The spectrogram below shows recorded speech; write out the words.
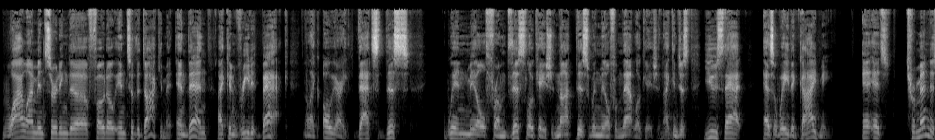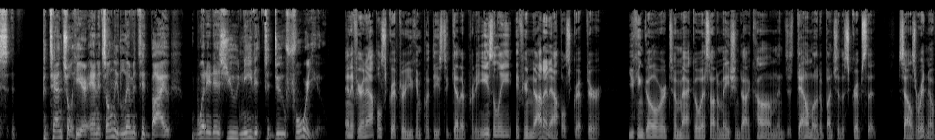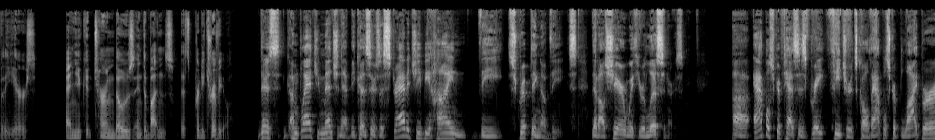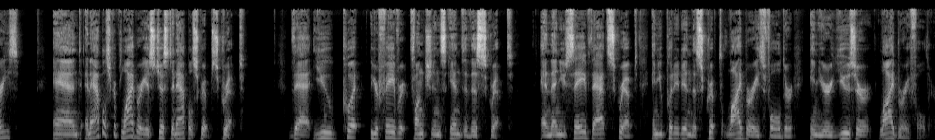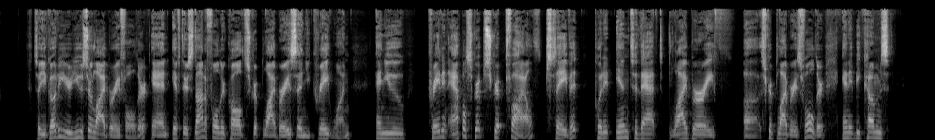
while I'm inserting the photo into the document. And then I can read it back. And I'm like, oh, all right, that's this windmill from this location, not this windmill from that location. I can just use that as a way to guide me. It's tremendous potential here, and it's only limited by what it is you need it to do for you. And if you're an Apple scripter, you can put these together pretty easily. If you're not an Apple scripter, you can go over to macosautomation.com and just download a bunch of the scripts that Sal's written over the years and you could turn those into buttons. It's pretty trivial. There's I'm glad you mentioned that because there's a strategy behind the scripting of these that I'll share with your listeners. Uh, AppleScript has this great feature. It's called AppleScript Libraries. And an AppleScript library is just an AppleScript script that you put your favorite functions into this script. And then you save that script and you put it in the script libraries folder in your user library folder. So you go to your user library folder, and if there's not a folder called script libraries, then you create one and you create an AppleScript script file, save it, put it into that library uh, script libraries folder, and it becomes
